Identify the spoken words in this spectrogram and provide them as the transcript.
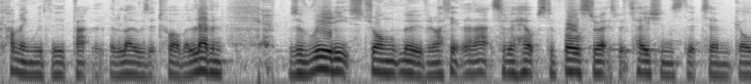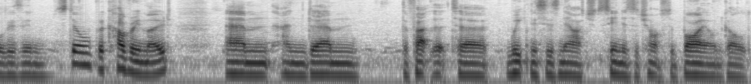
coming with the fact that the low was at 1211 was a really strong move, and I think that that sort of helps to bolster expectations that um, gold is in still recovery mode, um, and um, the fact that uh, weakness is now seen as a chance to buy on gold.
